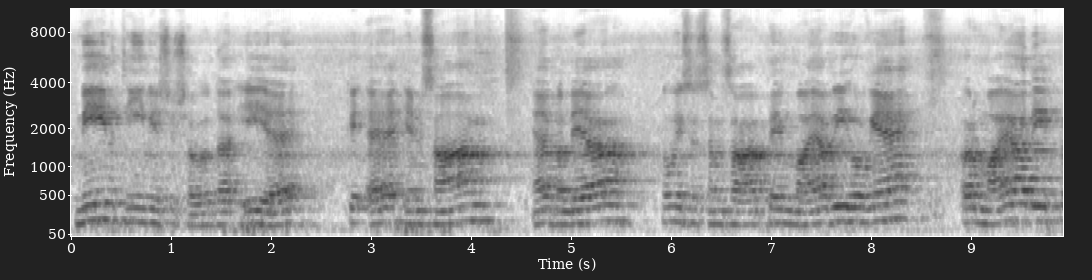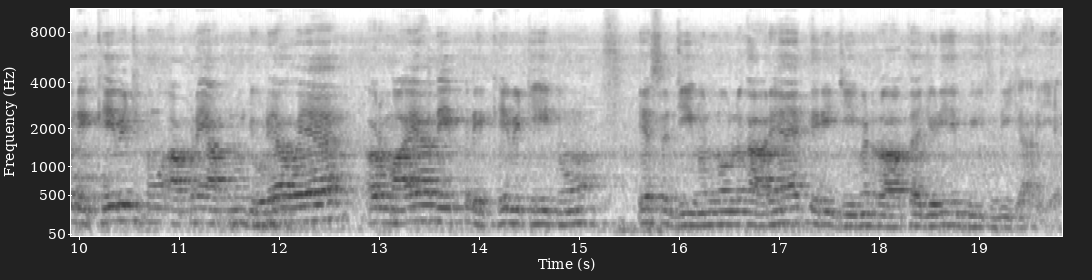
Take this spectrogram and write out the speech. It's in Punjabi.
ਮੇਨ ਥੀਮ ਇਸ ਸ਼ਬਦ ਦਾ ਇਹ ਹੈ ਕਿ ਇਹ ਇਨਸਾਨ, ਇਹ ਬੰਦਿਆ ਤੂੰ ਇਸ ਸੰਸਾਰ ਤੇ ਮਾਇਆਵੀ ਹੋ ਗਿਆ ਹੈ ਔਰ ਮਾਇਆ ਦੇ ਭਲੇਖੇ ਵਿੱਚ ਤੂੰ ਆਪਣੇ ਆਪ ਨੂੰ ਜੋੜਿਆ ਹੋਇਆ ਹੈ ਔਰ ਮਾਇਆ ਦੇ ਭਲੇਖੇ ਵਿੱਚ ਹੀ ਤੂੰ ਇਸ ਜੀਵਨ ਨੂੰ ਲੰਘਾ ਰਿਹਾ ਹੈ, ਤੇਰੀ ਜੀਵਨ ਰਾਤ ਹੈ ਜਿਹੜੀ ਇਹ ਬੀਤਦੀ ਜਾ ਰਹੀ ਹੈ।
